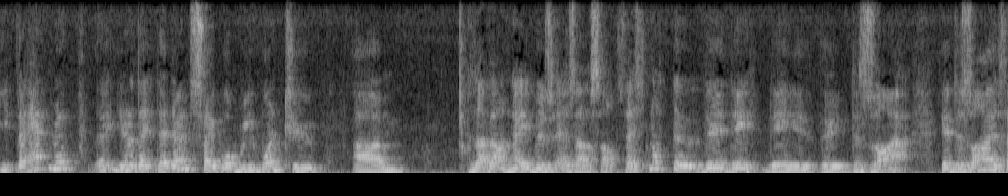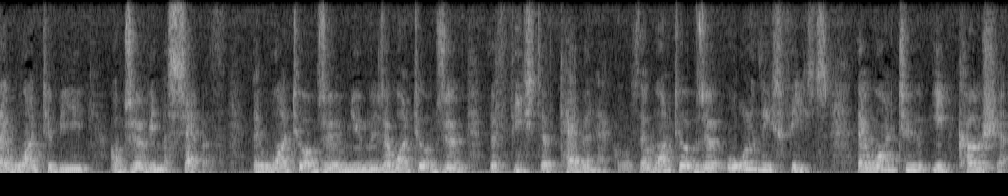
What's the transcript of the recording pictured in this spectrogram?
They have no, you know, they, they don't say, well, we want to um, love our neighbors as ourselves. That's not the, their, their, their, their desire. Their desire is they want to be observing the Sabbath. They want to observe new moons. They want to observe the Feast of Tabernacles. They want to observe all of these feasts. They want to eat kosher.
